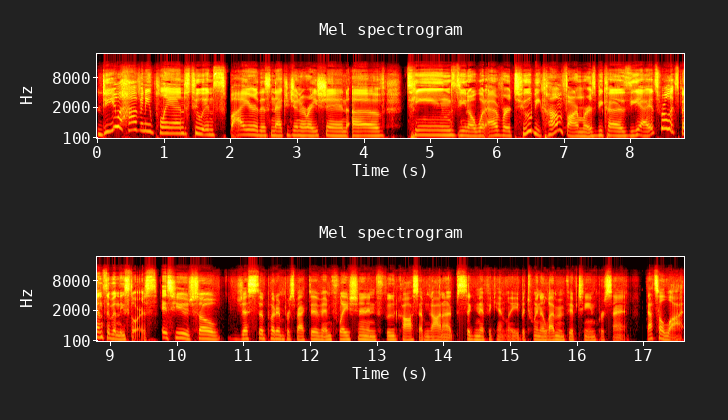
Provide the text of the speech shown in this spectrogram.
do you have any plans to inspire this next generation of teens, you know, whatever, to become farmers? Because, yeah, it's real expensive in these stores. It's huge. So, just to put in perspective, inflation and food costs have gone up significantly between 11 and 15%. That's a lot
